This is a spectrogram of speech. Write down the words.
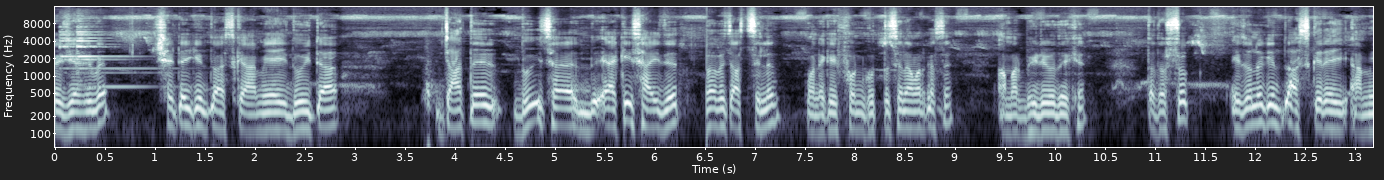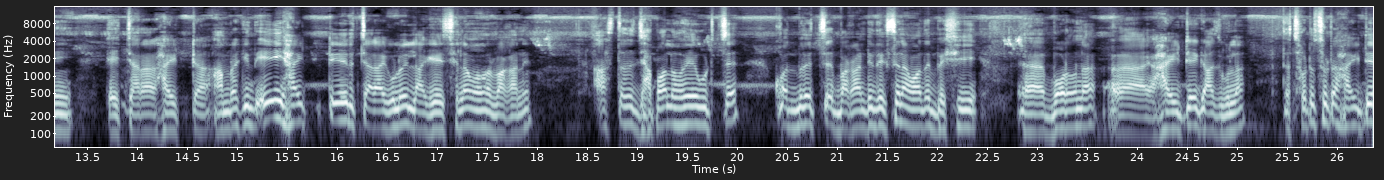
বেশি আসবে। সেটাই কিন্তু আজকে আমি এই দুইটা জাতের দুই একই সাইজের ভাবে চাচ্ছিলেন। অনেকেই ফোন করতেছেন আমার কাছে, আমার ভিডিও দেখে। তা দর্শক এই জন্য কিন্তু আজকের এই আমি এই চারার হাইটটা, আমরা কিন্তু এই হাইটের চারাগুলোই লাগিয়েছিলাম আমার বাগানে। আস্তে আস্তে ঝাপালো হয়ে উঠছে। কদবেলের বাগানটি দেখছেন, আমাদের বেশি বড় না হাইটে গাছগুলা। তা ছোট ছোট হাইটে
